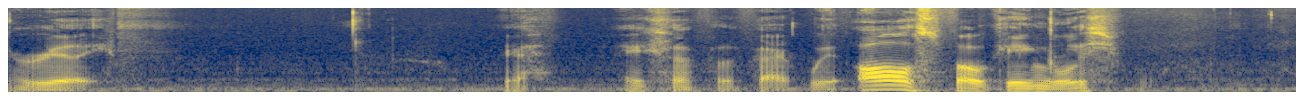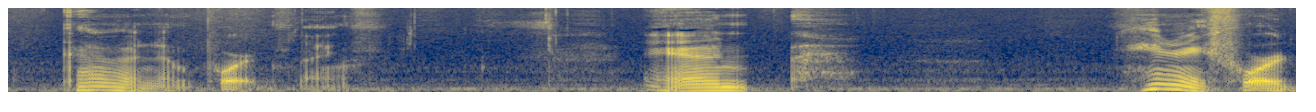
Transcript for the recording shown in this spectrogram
Really. Yeah except for the fact we all spoke English, kind of an important thing. And Henry Ford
